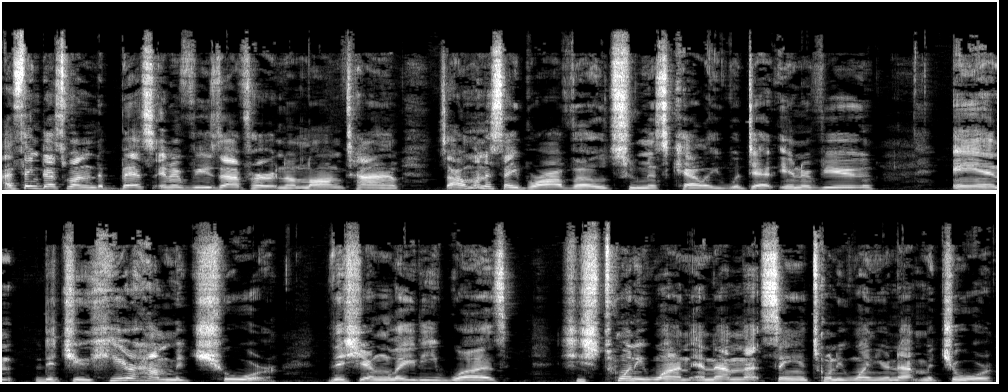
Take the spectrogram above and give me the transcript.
I think that's one of the best interviews I've heard in a long time. So I want to say bravo to Miss Kelly with that interview. And did you hear how mature this young lady was. She's 21, and I'm not saying 21, you're not mature,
